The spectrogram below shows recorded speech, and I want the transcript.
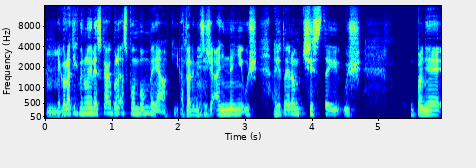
Hmm. Jako na těch minulých deskách byly aspoň bomby nějaký. A tady mi přijde, že ani není už, a že to je jenom čistý už úplně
